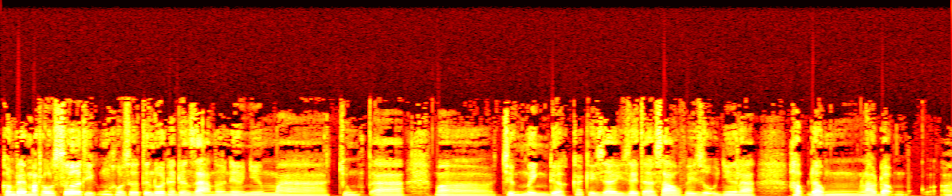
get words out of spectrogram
Còn về mặt hồ sơ thì cũng hồ sơ tương đối là đơn giản thôi nếu như mà chúng ta mà chứng minh được các cái giấy giấy tờ sau ví dụ như là hợp đồng lao động ờ,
